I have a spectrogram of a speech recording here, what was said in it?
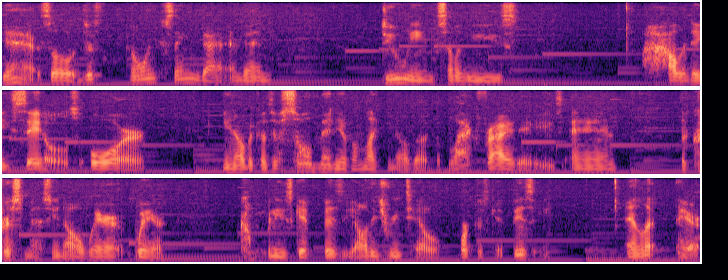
yeah, so just going saying that and then doing some of these holiday sales or you know because there's so many of them like you know the, the black fridays and the christmas you know where where companies get busy all these retail workers get busy. And let here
